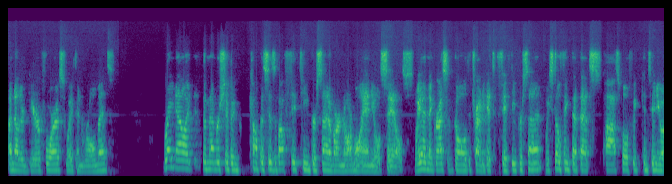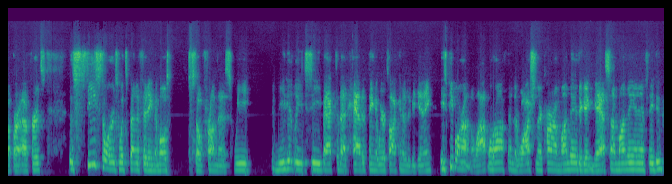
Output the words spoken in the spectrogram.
another gear for us with enrollment right now the membership encompasses about 15% of our normal annual sales. We had an aggressive goal to try to get to 50% we still think that that's possible if we continue up our efforts. The c store is what's benefiting the most so from this. We immediately see back to that habit thing that we were talking in the beginning. These people are out a lot more often. They're washing their car on monday. They're getting gas on monday. And if they do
